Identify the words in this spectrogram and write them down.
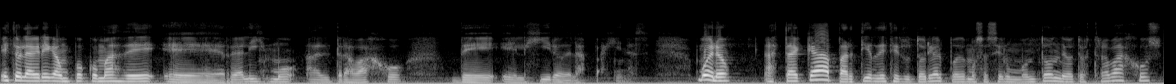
Esto le agrega un poco más de eh, realismo al trabajo del giro de las páginas. Bueno, hasta acá, a partir de este tutorial podemos hacer un montón de otros trabajos.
